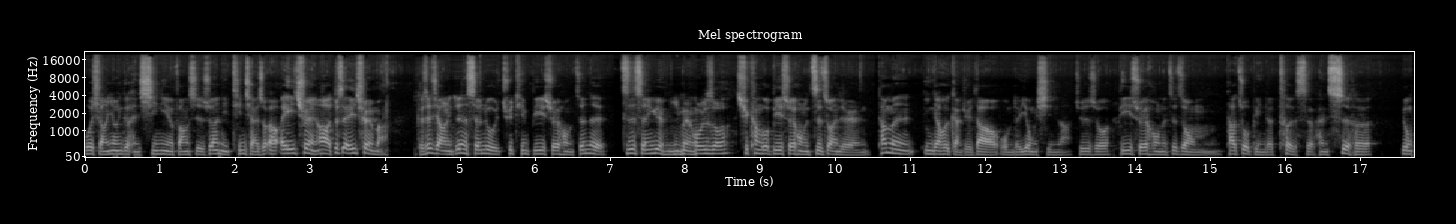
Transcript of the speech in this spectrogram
我想用一个很细腻的方式，虽然你听起来说哦 A Train 啊，就是 A 券嘛，可是假如你真的深入去听 Billy Strayhorn，真的资深乐迷们，或者说去看过 Billy Strayhorn 的自传的人，他们应该会感觉到我们的用心啦，就是说 Billy Strayhorn 的这种他作品的特色，很适合。用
